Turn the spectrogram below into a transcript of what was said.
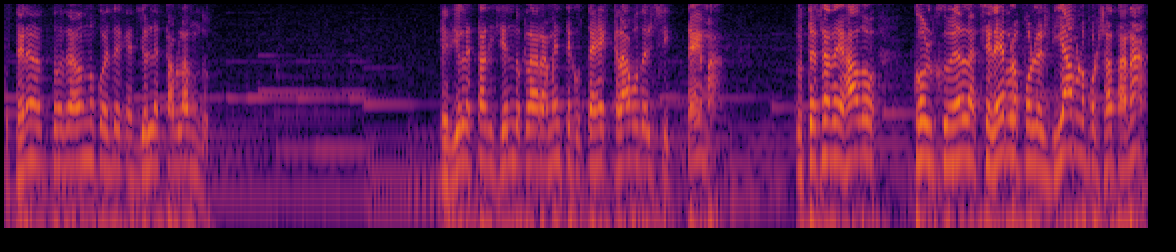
Usted no está dando cuenta de que Dios le está hablando. Que Dios le está diciendo claramente que usted es esclavo del sistema que usted se ha dejado colgar el cerebro por el diablo, por Satanás.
